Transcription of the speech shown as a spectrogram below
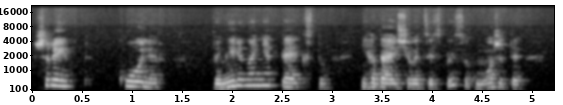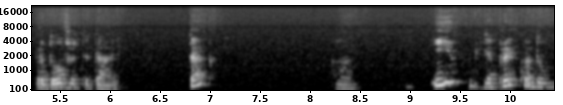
шрифт, колір, вимірювання тексту. І гадаю, що ви цей список можете продовжити далі. Так? І для прикладу,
